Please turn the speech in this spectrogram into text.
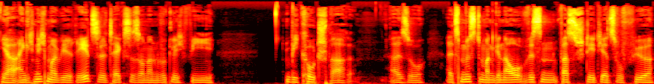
ja, eigentlich nicht mal wie Rätseltexte, sondern wirklich wie, wie Codesprache. Also als müsste man genau wissen, was steht jetzt wofür,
